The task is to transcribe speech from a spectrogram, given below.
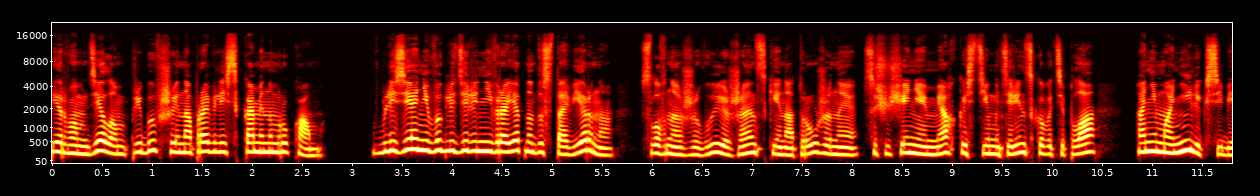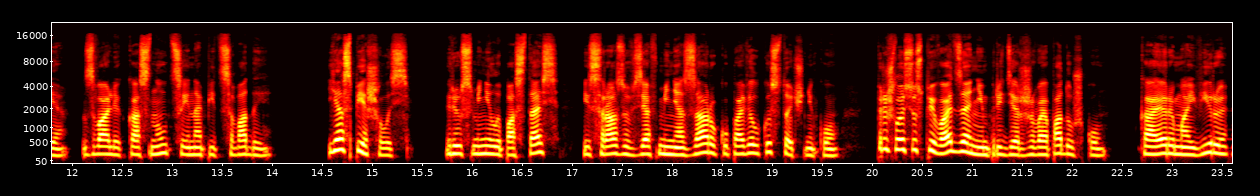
Первым делом прибывшие направились к каменным рукам. Вблизи они выглядели невероятно достоверно, словно живые, женские, натруженные, с ощущением мягкости и материнского тепла, они манили к себе, звали коснуться и напиться воды. Я спешилась. Рю сменил ипостась и, сразу взяв меня за руку, повел к источнику. Пришлось успевать за ним, придерживая подушку. Каэр и Майвиры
